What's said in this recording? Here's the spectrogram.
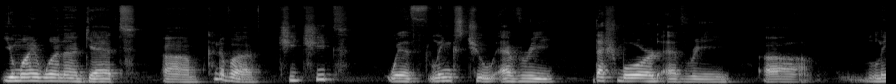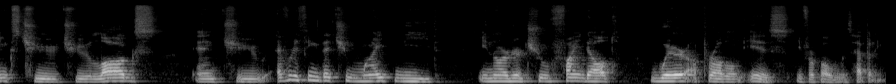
you might want to get um, kind of a cheat sheet with links to every dashboard, every uh, links to, to logs, and to everything that you might need in order to find out where a problem is if a problem is happening.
